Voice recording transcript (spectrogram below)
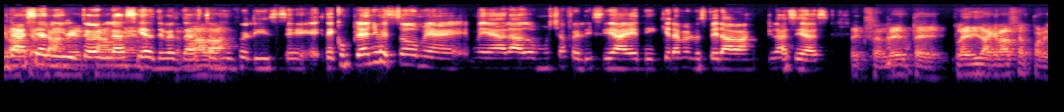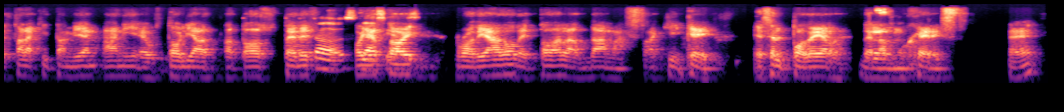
Gracias, director, Carmen. gracias, de verdad, nada. estoy muy feliz. Eh, de cumpleaños esto me, me ha dado mucha felicidad, eh, ni siquiera me lo esperaba. Gracias. Excelente. Plédida, gracias por estar aquí también, Ani, Eustolia, a todos ustedes. Todos, Hoy gracias. estoy rodeado de todas las damas aquí, que es el poder de las mujeres. ¿eh?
